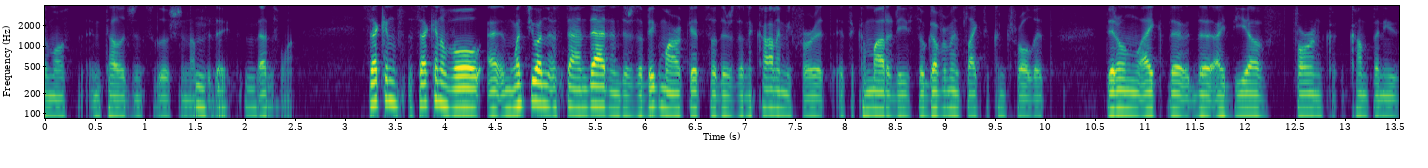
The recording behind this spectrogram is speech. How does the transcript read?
the most intelligent solution up to Mhm, date. mhm. That's one. Second, second of all, and once you understand that, and there's a big market, so there's an economy for it. It's a commodity, so governments like to control it. They don't like the the idea of foreign c- companies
